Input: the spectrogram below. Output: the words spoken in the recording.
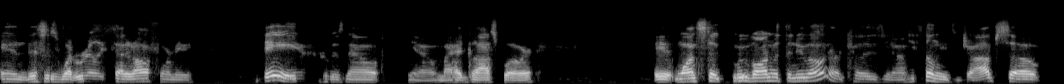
And this is what really set it off for me Dave, who is now, you know, my head glass blower, it wants to move on with the new owner because, you know, he still needs a job. So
